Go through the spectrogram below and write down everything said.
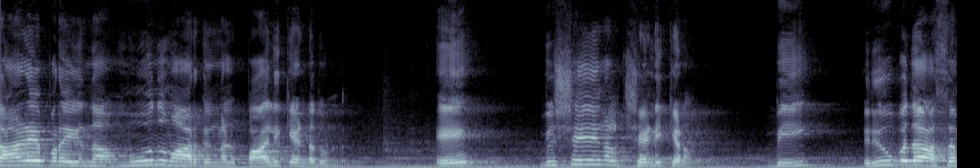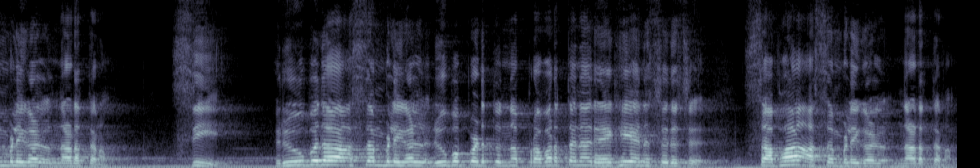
താഴെ പറയുന്ന മൂന്ന് മാർഗങ്ങൾ പാലിക്കേണ്ടതുണ്ട്. എ വിഷയങ്ങൾ ക്ഷണിക്കണം. ബി രൂപത അസംബ്ലികൾ നടത്തണം. സി രൂപത അസംബ്ലികൾ രൂപപ്പെടുത്തുന്ന പ്രവർത്തന രേഖയനുസരിച്ച് സഭാ അസംബ്ലികൾ നടത്തണം.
